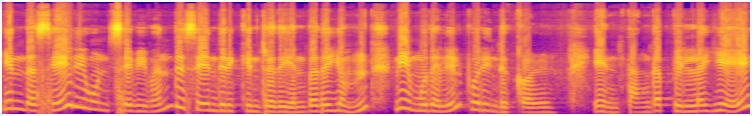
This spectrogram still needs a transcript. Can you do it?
இந்த செய்தி உன் செவி வந்து சேர்ந்திருக்கின்றது என்பதையும் நீ முதலில் புரிந்து கொள் என் தங்க பிள்ளையே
